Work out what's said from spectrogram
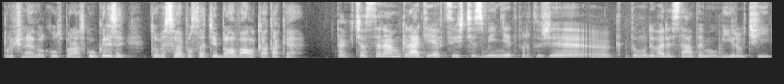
proč ne velkou hospodářskou krizi. To ve své podstatě byla válka také. Tak čas se nám krátí, jak chci ještě zmínit, protože eh, k tomu 90. výročí,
